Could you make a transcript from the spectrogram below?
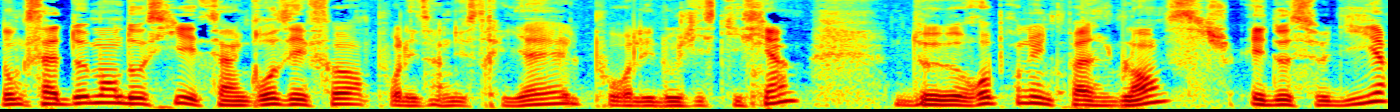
Donc ça demande aussi, et c'est un gros effort pour les industriels, pour les logisticiens, de reprendre une page blanche et de se dire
